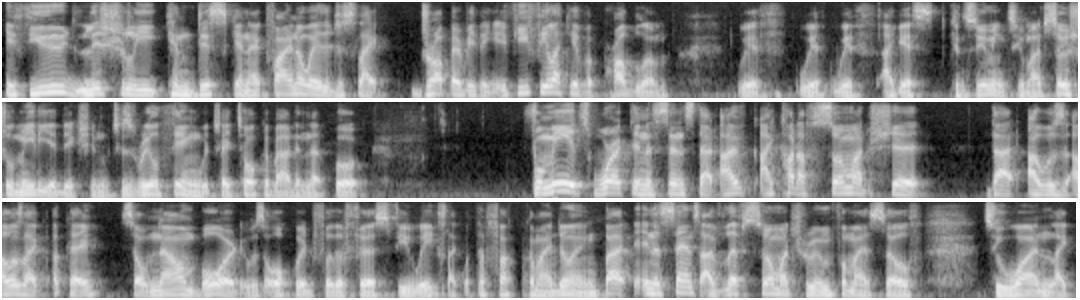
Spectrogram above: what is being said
If you literally can disconnect, find a way to just like drop everything. If you feel like you have a problem with with with I guess consuming too much social media addiction, which is a real thing, which I talk about in that book. For me, it's worked in a sense that I've I cut off so much shit that I was I was like, okay, so now I'm bored. It was awkward for the first few weeks, like what the fuck am I doing? But in a sense, I've left so much room for myself to one, like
